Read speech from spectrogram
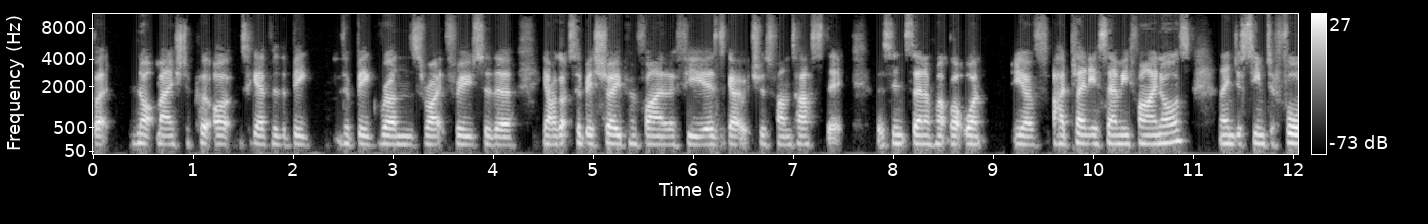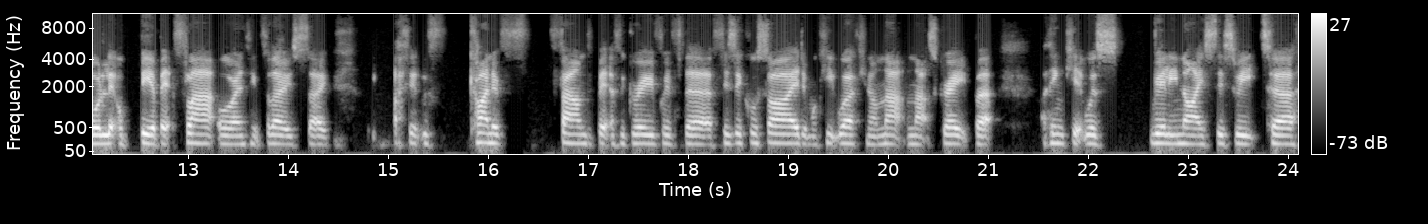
but not managed to put together the big the big runs right through to the you know I got to the British Open final a few years ago, which was fantastic. But since then, I've not got one. You know, I've had plenty of semi-finals, and then just seemed to fall a little, be a bit flat or anything for those. So I think we've kind of found a bit of a groove with the physical side and we'll keep working on that and that's great. But i think it was really nice this week to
